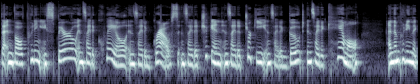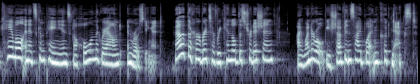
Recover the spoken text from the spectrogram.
that involved putting a sparrow inside a quail, inside a grouse, inside a chicken, inside a turkey, inside a goat, inside a camel, and then putting the camel and its companions in a hole in the ground and roasting it. Now that the Herberts have rekindled this tradition, I wonder what will be shoved inside what and cooked next.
